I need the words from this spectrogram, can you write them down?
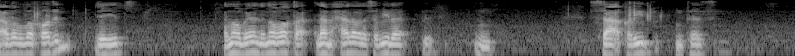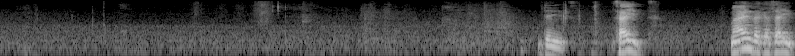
أن عذاب الله قادم جيد. أنه بيان لأنه واقع لا محالة ولا سبيل. الساعة قريب. ممتاز. جيد. سعيد. ما عندك يا سعيد؟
